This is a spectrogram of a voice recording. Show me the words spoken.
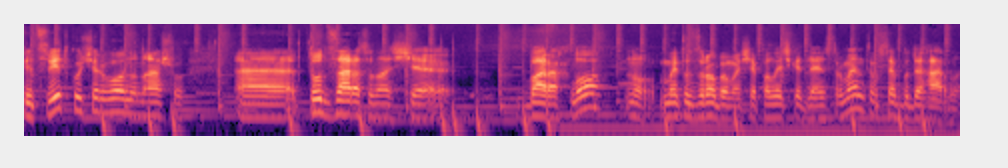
підсвітку червону нашу. Е, тут зараз у нас ще барахло. Ну, ми тут зробимо ще палички для інструменту, все буде гарно.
